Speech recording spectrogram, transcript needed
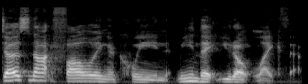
does not following a queen mean that you don't like them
